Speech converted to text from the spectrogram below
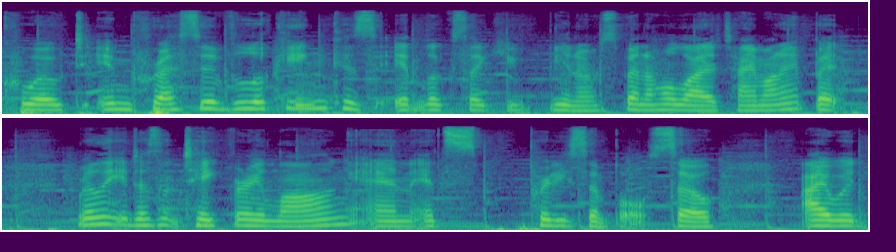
quote, impressive looking because it looks like you, you know, spent a whole lot of time on it, but really it doesn't take very long and it's pretty simple. So I would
